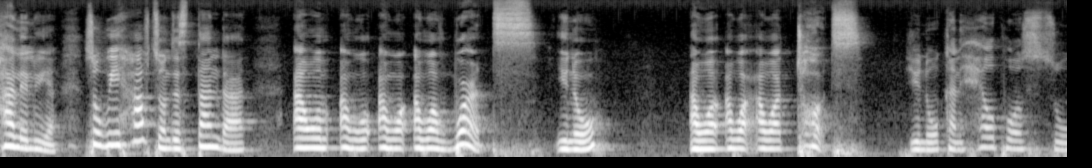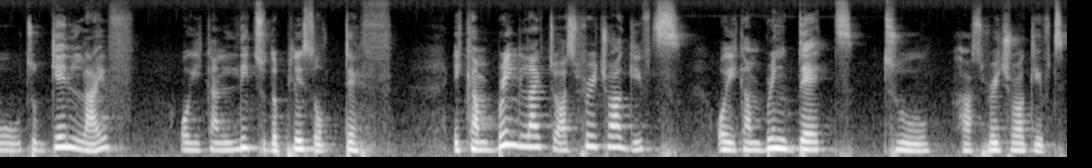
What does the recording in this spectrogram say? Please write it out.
Hallelujah. So we have to understand that our, our, our, our words, you know, our, our, our thoughts, you know, can help us to, to gain life or it can lead to the place of death. It can bring life to our spiritual gifts or it can bring death to our spiritual gifts.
